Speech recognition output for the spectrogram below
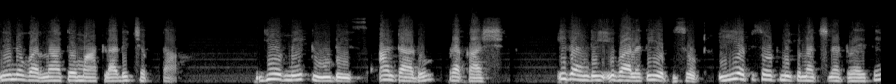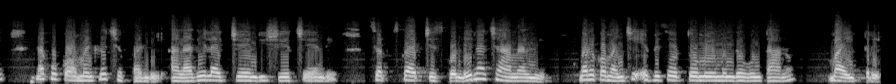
నేను వర్ణతో మాట్లాడి చెప్తా. గివ్ మీ టూ డేస్ అంటాడు ప్రకాష్. ఇదండి ఇవాళటి ఎపిసోడ్. ఈ ఎపిసోడ్ మీకు నచ్చినట్లయితే నాకు కామెంట్లో చెప్పండి. అలాగే లైక్ చేయండి షేర్ చేయండి సబ్స్క్రైబ్ చేసుకోండి నా ఛానల్ని. మరొక మంచి ఎపిసోడ్తో మీ ముందు ఉంటాను. మైత్రి.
